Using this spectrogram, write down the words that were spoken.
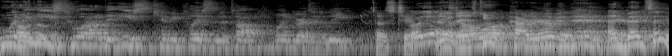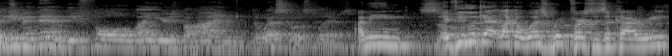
Who in Oh, the no. East? Who out of the East can be placed in the top point guards in the league? Those two. Oh yeah, Yeah, those two. Wall, Kyrie And Irving, then, and they're- Ben Simmons. And even then, they fall light years behind the West Coast players. I mean, So- if you look at like a Westbrook versus a Kyrie,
